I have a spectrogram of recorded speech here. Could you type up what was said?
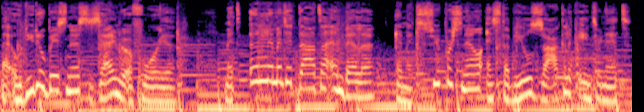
bij Odido Business zijn we er voor je. Met unlimited data en bellen en met supersnel en stabiel zakelijk internet.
